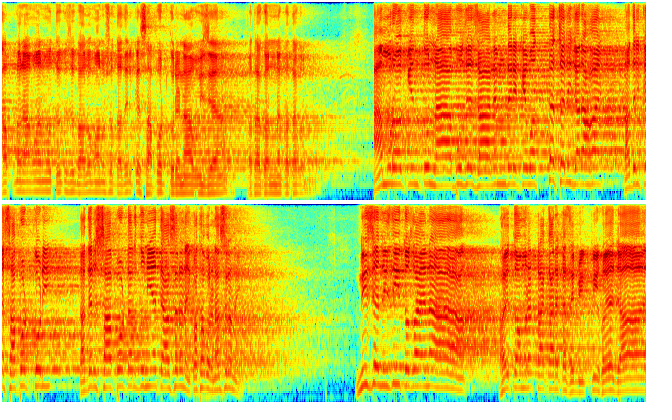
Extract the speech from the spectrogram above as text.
আপনারা আমার মতো কিছু ভালো মানুষও তাদেরকে সাপোর্ট করে না বুঝা। কথা কন না, কথা কন। আমরাও কিন্তু না বুঝে জালেমদেরকে অত্যাচারী যারা হয় তাদেরকে সাপোর্ট করি। তাদের সাপোর্ট আর দুনিয়াতে আসে না নাই। কথা বলেন আসে না নাই? নিজে নিজেই তো যায় না। হয়তো আমরা টাকার কাছে বিক্রি হয়ে যায়,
